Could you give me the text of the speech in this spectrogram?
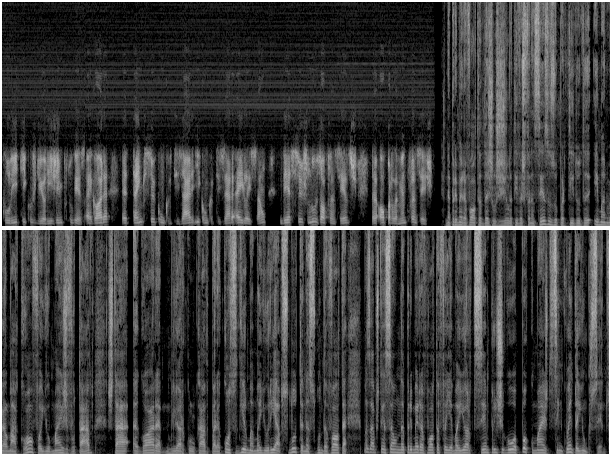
políticos de origem portuguesa. Agora eh, tem que se concretizar e concretizar a eleição desses luso-franceses eh, ao Parlamento francês. Na primeira volta das legislativas francesas, o partido de Emmanuel Macron foi o mais votado. Está agora melhor colocado para conseguir uma maioria absoluta na segunda volta, mas a abstenção na primeira volta foi a maior de sempre e chegou a pouco mais de 51%.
